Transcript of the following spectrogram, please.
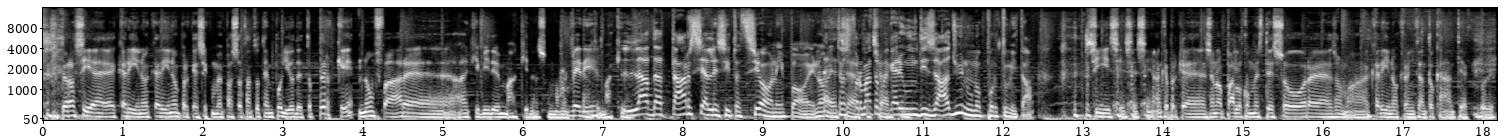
però sì è carino, è carino perché siccome passo tanto tempo lì ho detto perché non fare anche i video in macchina, insomma. Vedi, in macchina. l'adattarsi alle situazioni poi, no? Eh, Hai trasformato certo, magari certo. un disagio in un'opportunità. Sì, sì, sì, sì, anche perché se no parlo con me stesso ore, insomma, carino che ogni tanto canti. Ecco, così.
